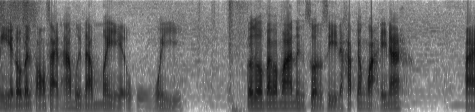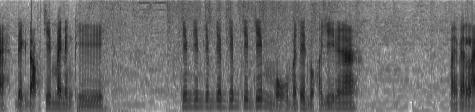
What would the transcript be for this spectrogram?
นี่โดนเป็นสองแสนห้าหมื่นดาเมจโอ้โหก็โดนไปประมาณ1ส่วน4นะครับ จังหวะนี้นะไปเด็กดอกจิ้มไปหนึ่งทีจิ้มจิ้มจิ้มจิ้มจิ้มจิ้มจิ้มโอ้โหไม่เต็มบวกขยี้เลยนะ ไม่เป็นไร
